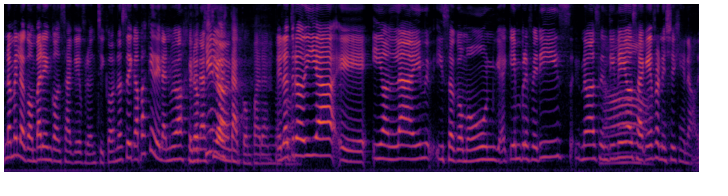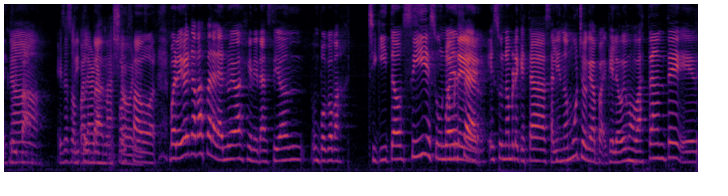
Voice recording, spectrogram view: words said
no me lo comparen con Zac Efron, chicos. No sé, capaz que de la nueva generación. ¿Pero quién lo está comparando? El otro día, eh, E! Online hizo como un. ¿A quién preferís? Noah Centineo, no. Zac Efron. Y yo dije, no, disculpa. No. Esas son palabras mayores. Por favor. Bueno, igual capaz para la nueva generación, un poco más chiquito. Sí, es un nombre, es un nombre que está saliendo mucho, que, que lo vemos bastante. Eh,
